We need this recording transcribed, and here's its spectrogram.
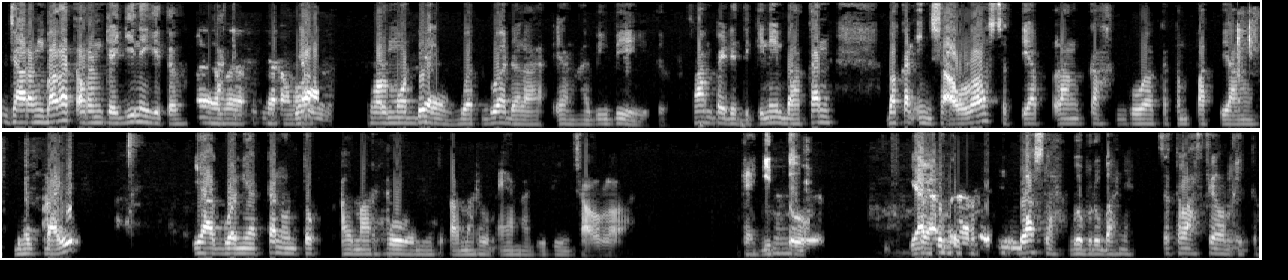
Jarang banget orang kayak gini gitu. Uh, jarang ya, role model buat gue adalah yang Habibie gitu sampai detik ini bahkan bahkan insya Allah setiap langkah gue ke tempat yang baik-baik ya gue niatkan untuk almarhum untuk almarhum Eyang Habibie insya Allah kayak gitu hmm. Ya, ya aku belas lah gue berubahnya setelah film itu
